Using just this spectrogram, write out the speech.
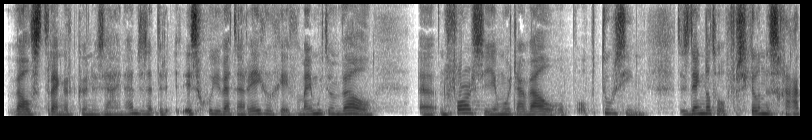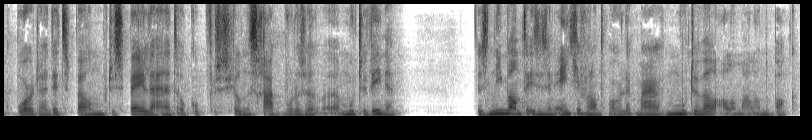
wel strenger kunnen zijn. Hè? Dus er is goede wet en regelgeving. Maar je moet hem wel uh, enforcen. Je moet daar wel op, op toezien. Dus ik denk dat we op verschillende schaakborden dit spel moeten spelen. En het ook op verschillende schaakborden uh, moeten winnen. Dus niemand is in zijn eentje verantwoordelijk. Maar we moeten wel allemaal aan de bak.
